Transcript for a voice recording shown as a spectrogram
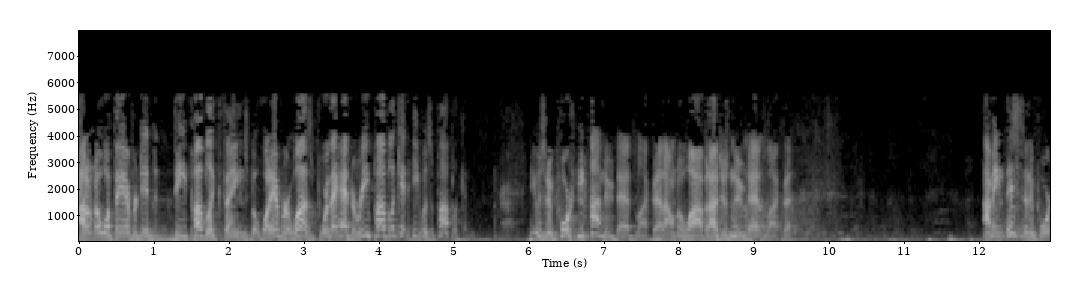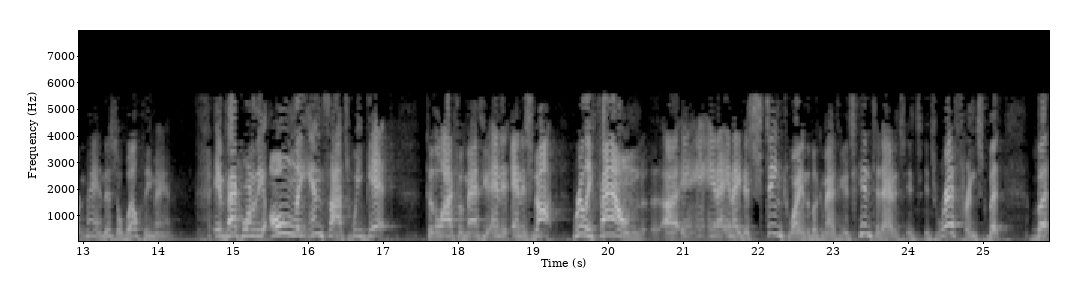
I don't know what they ever did to depublic things, but whatever it was, before they had to republic it, he was a publican. He was an important, I knew Dad like that. I don't know why, but I just knew Dad like that. I mean, this is an important man. This is a wealthy man. In fact, one of the only insights we get to the life of Matthew, and, it, and it's not really found uh, in, in, a, in, a, distinct way in the book of Matthew. It's hinted at, it's, it's, it's, referenced, but, but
